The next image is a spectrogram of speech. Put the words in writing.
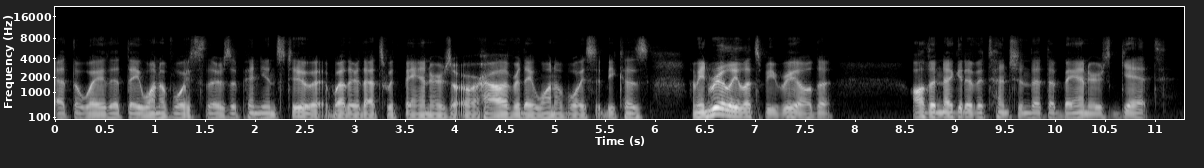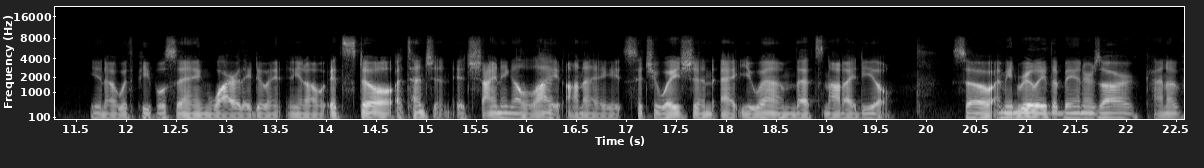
at the way that they want to voice their opinions too, whether that's with banners or however they want to voice it. Because I mean, really, let's be real the all the negative attention that the banners get you know, with people saying, why are they doing, you know, it's still attention. It's shining a light on a situation at UM that's not ideal. So, I mean, really, the banners are kind of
